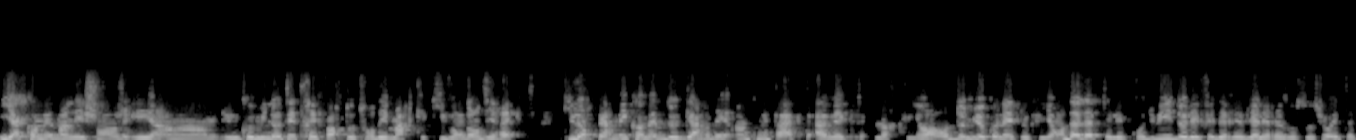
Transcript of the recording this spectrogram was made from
il y a quand même un échange et une communauté très forte autour des marques qui vendent en direct, qui leur permet quand même de garder un contact avec leurs clients, de mieux connaître le client, d'adapter les produits, de les fédérer via les réseaux sociaux, etc.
